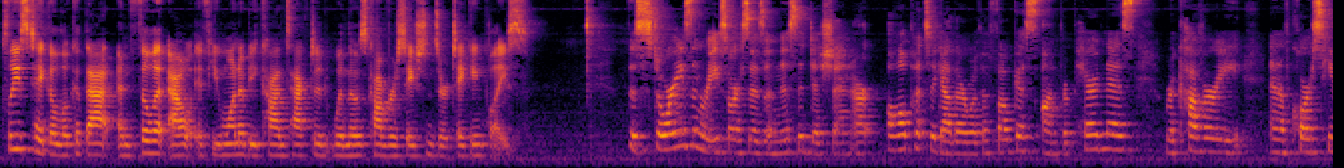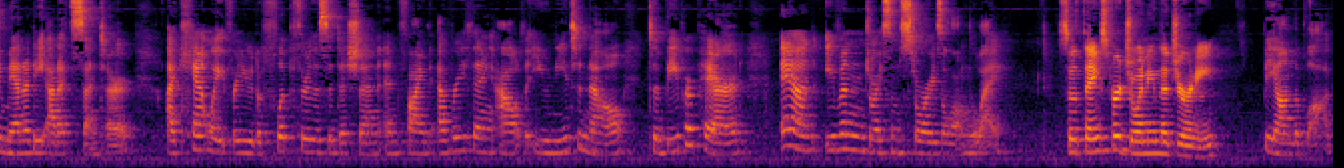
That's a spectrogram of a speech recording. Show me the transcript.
Please take a look at that and fill it out if you want to be contacted when those conversations are taking place. The stories and resources in this edition are all put together with a focus on preparedness, recovery, and of course, humanity at its center. I can't wait for you to flip through this edition and find everything out that you need to know to be prepared and even enjoy some stories along the way. So thanks for joining the journey. Beyond the blog.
